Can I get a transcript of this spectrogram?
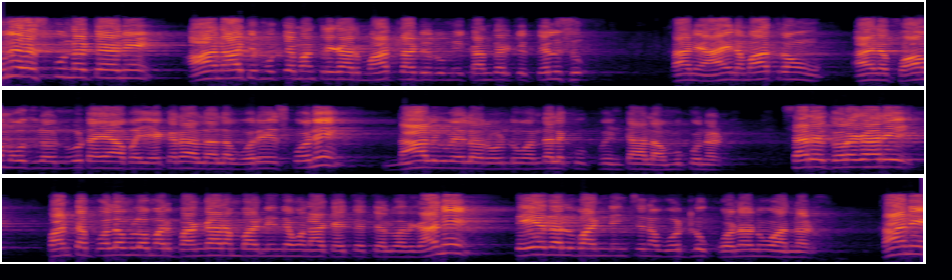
ఉరేసుకున్నట్టే అని ఆనాటి ముఖ్యమంత్రి గారు మాట్లాడినారు మీకు అందరికీ తెలుసు. కానీ ఆయన మాత్రం ఆయన ఫామ్ హౌస్లో నూట యాభై ఎకరాలలో ఒరేసుకొని నాలుగు వేల రెండు వందలకు క్వింటాలు అమ్ముకున్నాడు. సరే దొరగారి పంట పొలంలో మరి బంగారం పండిందేమో నాకైతే తెలియదు కానీ పేదలు పండించిన ఒడ్లు కొనను అన్నాడు. కానీ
